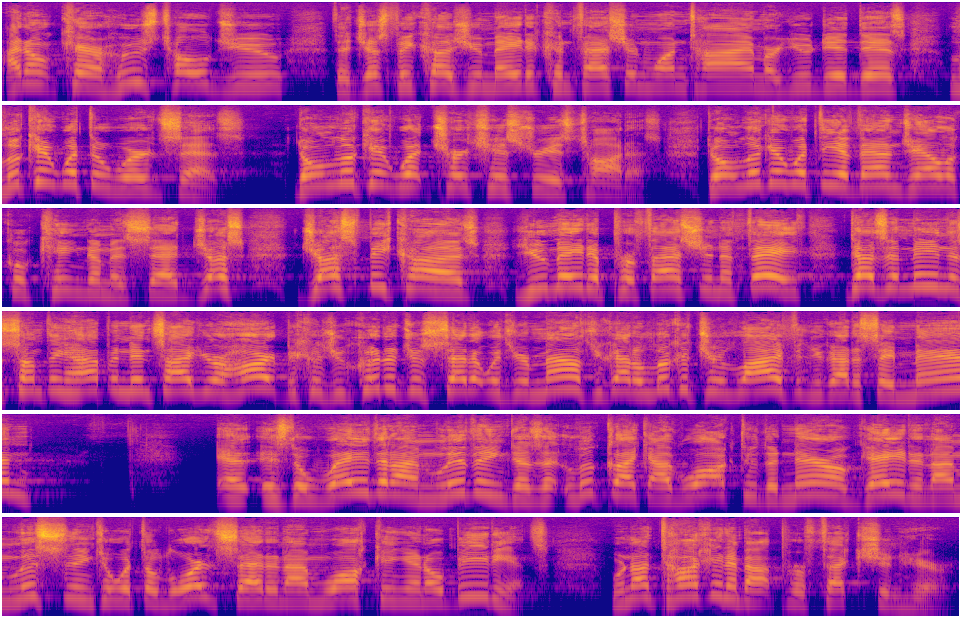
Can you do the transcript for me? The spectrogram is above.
I don't care who's told you that just because you made a confession one time or you did this, look at what the word says. Don't look at what church history has taught us. Don't look at what the evangelical kingdom has said. Just, just because you made a profession of faith doesn't mean that something happened inside your heart because you could have just said it with your mouth. You got to look at your life and you got to say, man, is the way that I'm living, does it look like I've walked through the narrow gate and I'm listening to what the Lord said and I'm walking in obedience? We're not talking about perfection here.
